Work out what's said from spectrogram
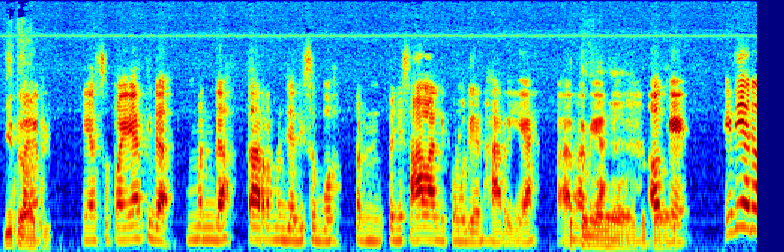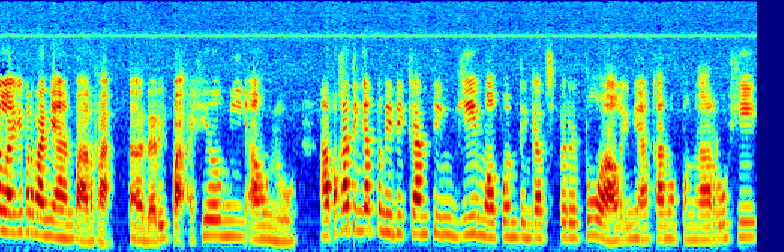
Gitu, Supaya- Audrey. Ya supaya tidak mendaftar menjadi sebuah pen- penyesalan di kemudian hari ya, Pak Arfan ya. Betul, betul. Oke, ini ada lagi pertanyaan Pak Arfa eh, dari Pak Hilmi Aunu. Apakah tingkat pendidikan tinggi maupun tingkat spiritual ini akan mempengaruhi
